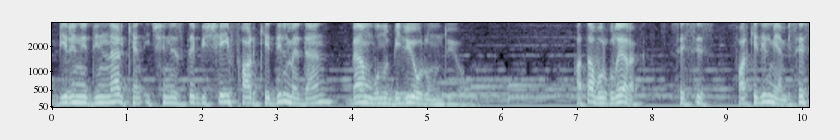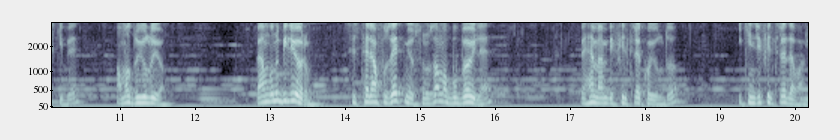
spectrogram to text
birini dinlerken içinizde bir şey fark edilmeden ben bunu biliyorum diyor. Hatta vurgulayarak sessiz, fark edilmeyen bir ses gibi ama duyuluyor. Ben bunu biliyorum. Siz telaffuz etmiyorsunuz ama bu böyle. Ve hemen bir filtre koyuldu. İkinci filtre de var.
